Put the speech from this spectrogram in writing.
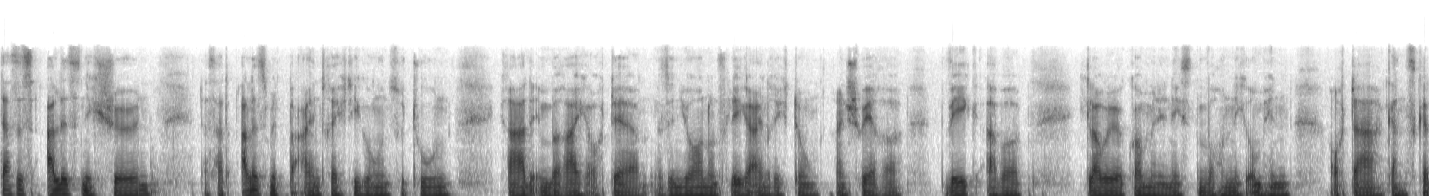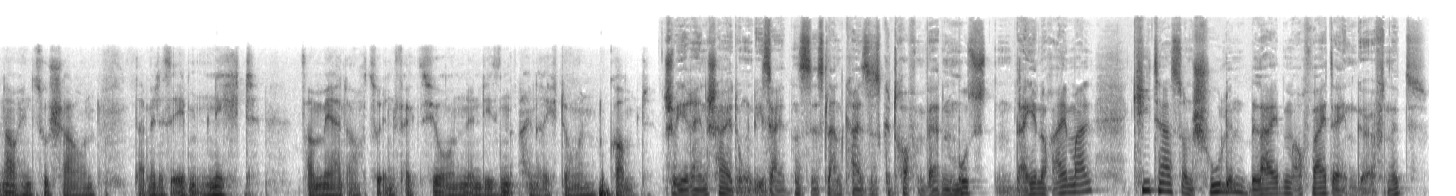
Das ist alles nicht schön. Das hat alles mit Beeinträchtigungen zu tun, gerade im Bereich auch der Senioren- und Pflegeeinrichtungen. Ein schwerer Weg, aber glaube, wir kommen in den nächsten Wochen nicht umhin, auch da ganz genau hinzuschauen, damit es eben nicht vermehrt auch zu Infektionen in diesen Einrichtungen kommt. Schwere Entscheidungen, die seitens des Landkreises getroffen werden mussten. Daher noch einmal, Kitas und Schulen bleiben auch weiterhin geöffnet.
